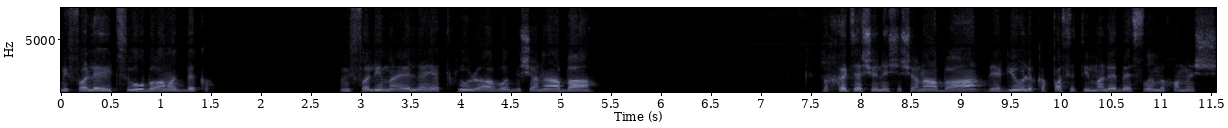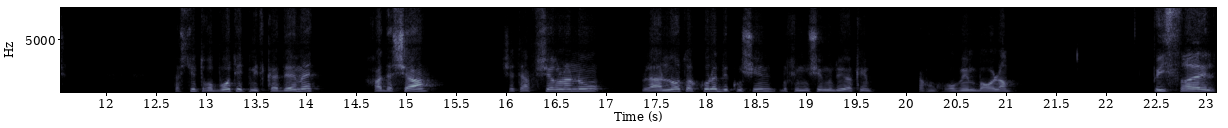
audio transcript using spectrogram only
מפעלי ייצור ברמת בקע. המפעלים האלה יתחילו לעבוד בשנה הבאה, בחצי השני של שנה הבאה, ויגיעו לקפסיטי מלא ב-25. תשתית רובוטית מתקדמת, חדשה, שתאפשר לנו לענות על כל הביקושים בחימושים מדויקים שאנחנו קרובים בעולם. בישראל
